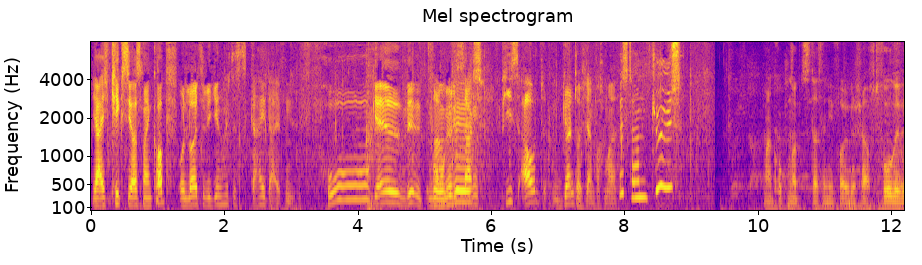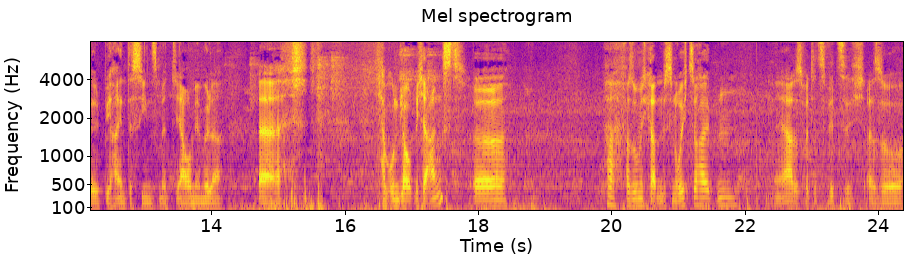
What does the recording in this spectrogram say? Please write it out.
Ja, ich kick sie aus meinem Kopf. Und Leute, wir gehen heute Skydiven. Vogelwild. Und damit würde ich Vogelwild. sagen, Peace out. Gönnt euch einfach mal. Bis dann. Tschüss. Mal gucken, ob es das in die Folge schafft. Vogelwild Behind the Scenes mit Jaromir Müller. Äh, ich habe unglaubliche Angst. Äh, Versuche mich gerade ein bisschen ruhig zu halten. Ja, das wird jetzt witzig. Also,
